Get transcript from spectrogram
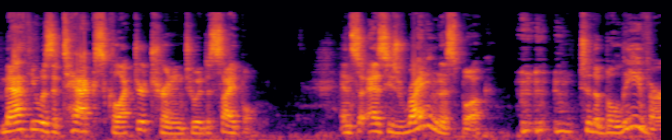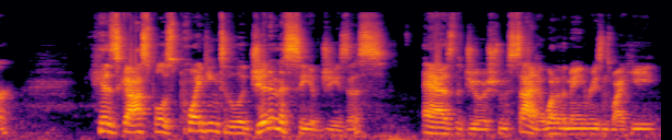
Matthew was a tax collector turned into a disciple. And so, as he's writing this book to the believer, his gospel is pointing to the legitimacy of Jesus as the Jewish Messiah, one of the main reasons why he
